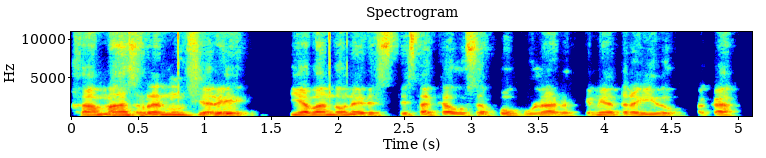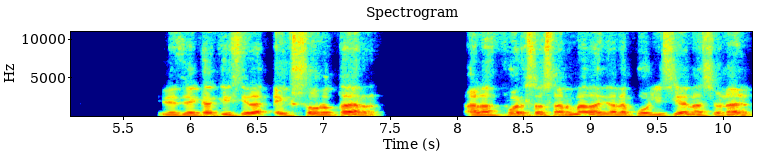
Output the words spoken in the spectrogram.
Jamás renunciaré y abandonaré esta causa popular que me ha traído acá. Y desde acá quisiera exhortar a las Fuerzas Armadas y a la Policía Nacional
